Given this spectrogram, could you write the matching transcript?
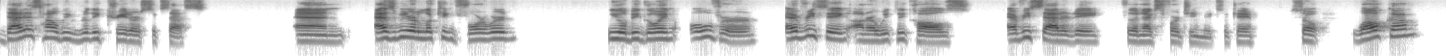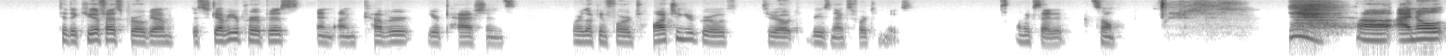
that is how we really create our success. And as we are looking forward, we will be going over everything on our weekly calls every Saturday for the next 14 weeks, okay? So welcome to the QFS program, Discover Your Purpose and Uncover Your Passions. We're looking forward to watching your growth throughout these next 14 weeks. I'm excited. So uh, I know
